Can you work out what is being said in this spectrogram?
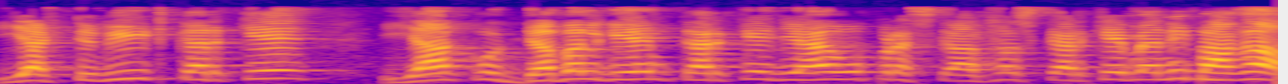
या ट्वीट करके या कोई डबल गेम करके जो है वो प्रेस कॉन्फ्रेंस करके मैं नहीं भागा।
